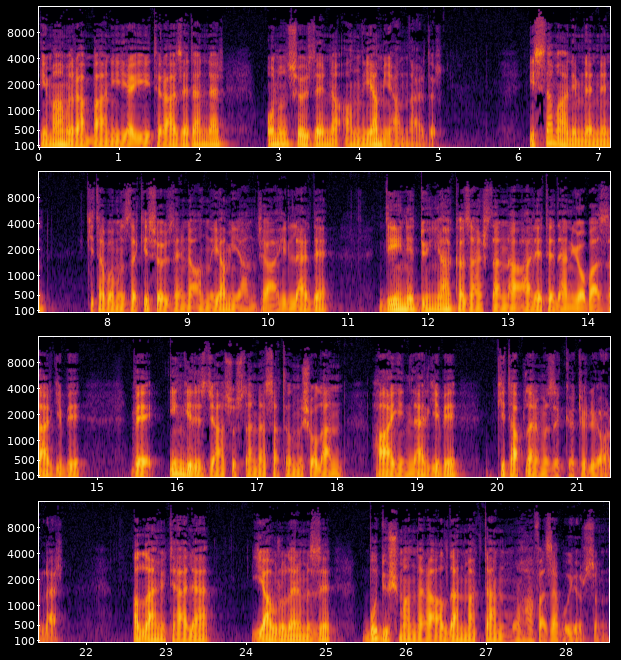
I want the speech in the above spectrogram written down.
İmam-ı Rabbani'ye itiraz edenler onun sözlerini anlayamayanlardır. İslam alimlerinin kitabımızdaki sözlerini anlayamayan cahiller de dini dünya kazançlarına alet eden yobazlar gibi ve İngiliz casuslarına satılmış olan hainler gibi kitaplarımızı kötülüyorlar. Allahü Teala yavrularımızı bu düşmanlara aldanmaktan muhafaza buyursun.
